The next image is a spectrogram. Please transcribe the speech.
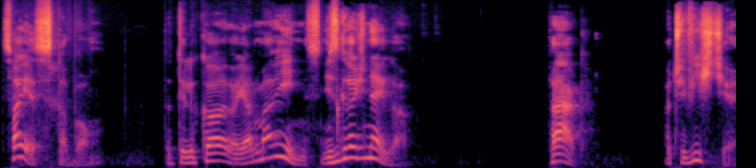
co jest z tobą? To tylko Royal Marines, nic groźnego. Tak, oczywiście.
